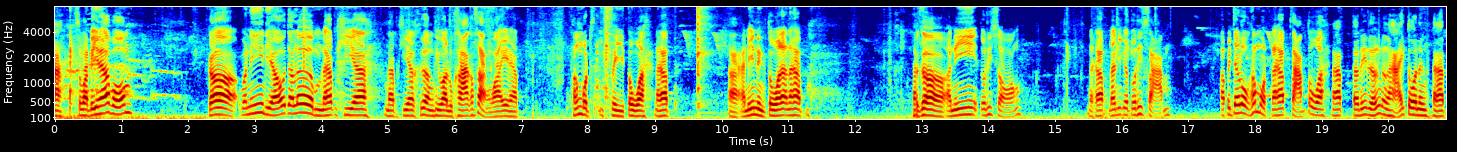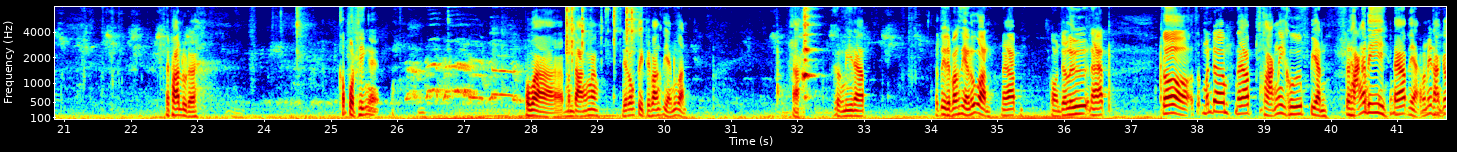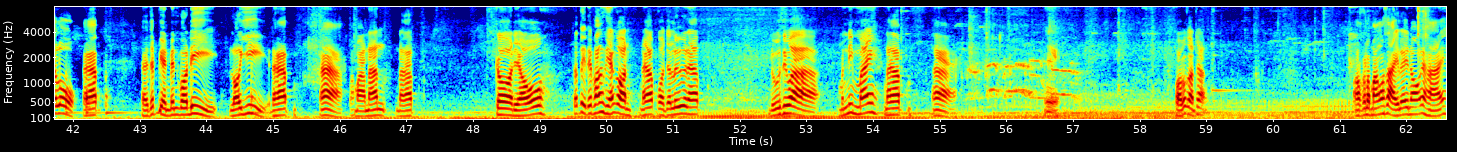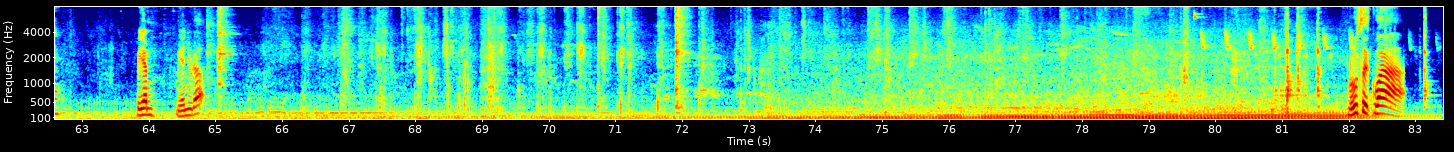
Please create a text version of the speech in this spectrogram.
อะสวัสดีนะครับผม ก็วันนี้เดี๋ยวจะเริ่มนะครับเคลียร์นะครับเคลียร์เครื่องที่ว่าลูกค้าเขาสั่งไว้นะครับ ทั้งหมดอีก4ตัวนะครับอะอันนี้1ตัวแล้วนะครับ แล้วก็อันนี้ตัวที่2นะครับ และนี่ก็ตัวที่3เอาเป็นเจ้าโลกทั้งหมดนะครับสามตัวนะครับ ตอนนี้เหลือเหลืองหายตัวหนึ่งนะครับไม่พาดหลุดเหรอเขาปลดทิ้งไงเพราะว่ามันดังมั้ง ดี๋ยวลองติดไปฟังเสียงดูก่อนอะเครื่องนี้นะครับจะติดไปฟังเสียงดูก่อนนะครับ ก่อนจะลื้อนะครับ ก็เหมือนเดิมนะครับ ถังนี่คือเปลี่ยนแต่ถังก็ดีนะครับเนี่ยมันไม่ถังกระโหลกนะครับแต่จะเปลี่ยนเป็นบอดี้ร้อยยี่นะครับอ่าประมาณนั้นนะครับ ก็เดี๋ยวจะติดให้ฟังเสียงก่อนนะครับ ก่อนจะลื้อนะครับ ดูซิว่ามันนิ่มไหมนะครับอ่านี่ปล่อยไว้ก่อนช่าง เอากระมังมาใส่เลยน้องได้หาย เปลี่ยนเปลี่ยนอยู่แล้วรู้สึกว่า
